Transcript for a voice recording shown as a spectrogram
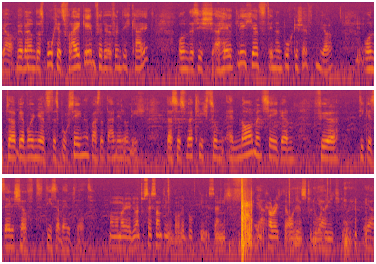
Ja, wir werden das Buch jetzt freigeben für die Öffentlichkeit und es ist erhältlich jetzt in den Buchgeschäften, ja. Und äh, wir wollen jetzt das Buch segnen, Pastor Daniel und ich, dass es wirklich zum enormen Segen für die Gesellschaft dieser Welt wird. Mama Maria, do you want to say something about the book, please, and Yeah. encourage the audience to do what Yeah. they need to do? Ja.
